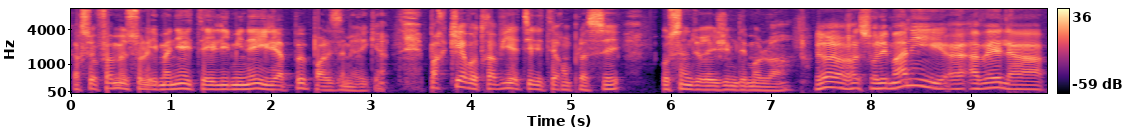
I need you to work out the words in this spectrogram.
car ce fameux Soleimani a été éliminé il y a peu par les Américains. Par qui, à votre avis, a-t-il été remplacé au sein du régime des Mollahs? Euh, Soleimani euh, avait la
